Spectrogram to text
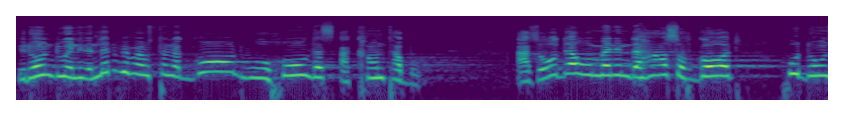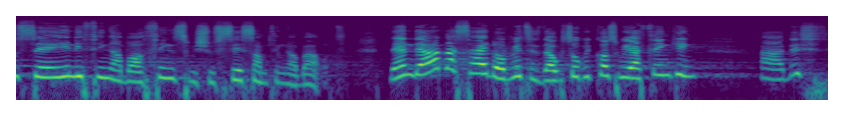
you don't do anything. Let me understand that God will hold us accountable. As older women in the house of God who don't say anything about things we should say something about. Then the other side of it is that, so because we are thinking, ah, this,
